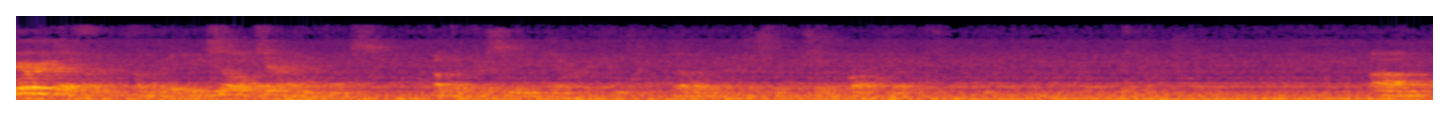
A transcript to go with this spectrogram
very different from the utilitarianness of the preceding generation. So just to of broad. Um,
